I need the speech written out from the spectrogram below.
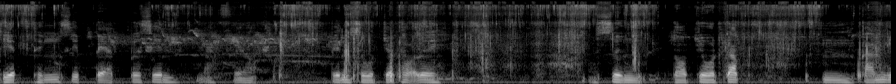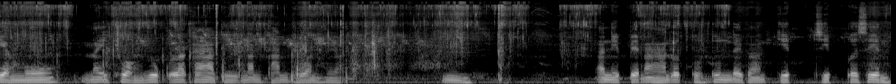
เจ็ดถึงสิบแปดเปอร์เซ็นต์นะพี่น้องเป็นสูตรเฉพาะเลย ซึ่งตอบโจทย์กับการเลี้ยงหมูในช่วงยุคราคาที่มันผันผวนพี่น้องอันนี้เป็นอาหารลดต้นทุนได้ประมาณเจ็ดสิบเปอร์เซ็นต์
